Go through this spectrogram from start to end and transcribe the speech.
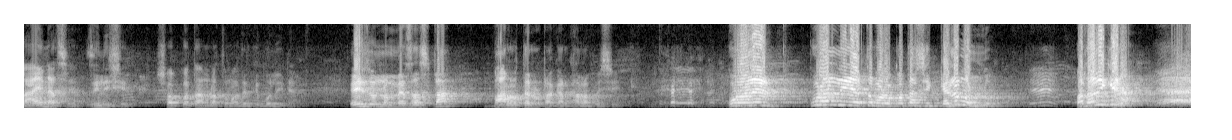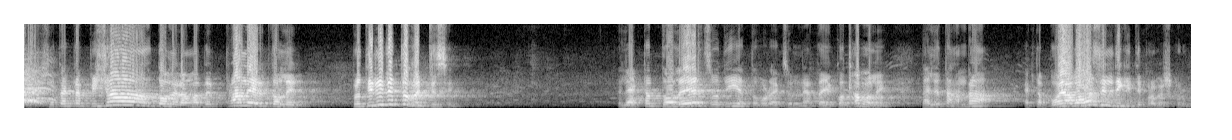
লাইন আছে, জিনিসের। সব কথা আমরা তোমাদেরকে বলি না। এই জন্য মেজাজটা বারো তেরো টাকার খারাপ হয়েছে। কোরআনের, কোরআন নিয়ে এত বড় কথা সে কেন বলল? কথা নেই কিনা? সেটা একটা বিশাল দলের, আমাদের প্রাণের দলের প্রতিনিধিত্ব করতেছে। তাহলে একটা দলের যদি এত বড় একজন নেতা কথা বলে, তাহলে তো আমরা একটা ভয়াবহ প্রবেশ করব।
